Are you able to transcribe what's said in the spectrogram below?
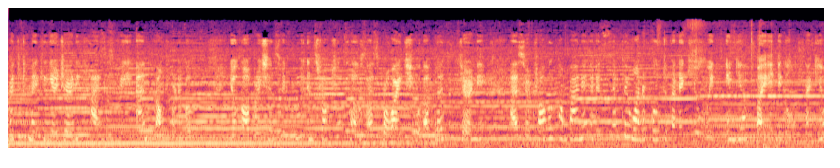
committed to making your journey hassle-free and comfortable. Your cooperation with crew instructions helps us provide you a pleasant journey. As your travel companion, it is simply wonderful to connect you with India by Indigo. Thank you.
